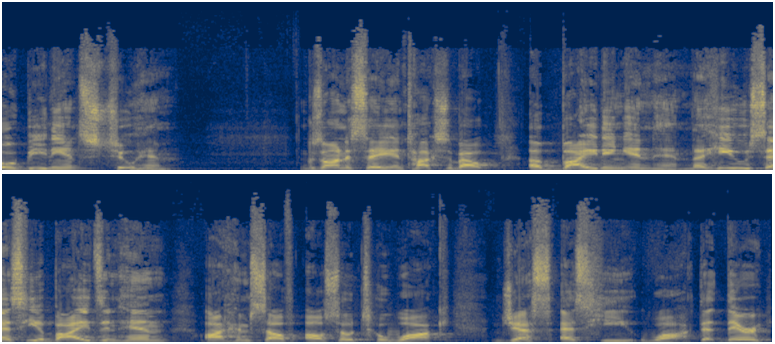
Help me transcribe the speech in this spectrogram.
obedience to Him. It goes on to say and talks about abiding in Him, that he who says he abides in Him ought himself also to walk just as He walked. That there,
